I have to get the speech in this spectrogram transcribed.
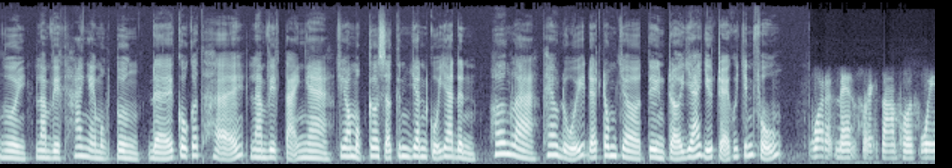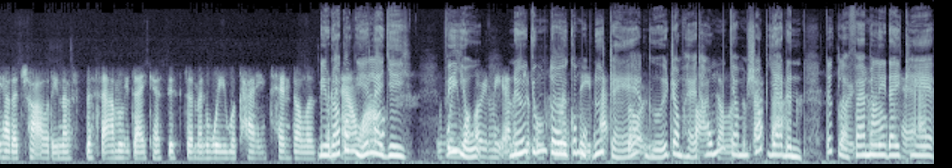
người làm việc hai ngày một tuần để cô có thể làm việc tại nhà cho một cơ sở kinh doanh của gia đình hơn là theo đuổi để trông chờ tiền trợ giá giữ trẻ của chính phủ. What it meant, for example, if we had a child in a, the family daycare system and we were paying $10 Điều đó có nghĩa là gì? Ví dụ, nếu chúng tôi có một đứa trẻ gửi trong hệ thống chăm sóc gia đình, tức là Family Daycare,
